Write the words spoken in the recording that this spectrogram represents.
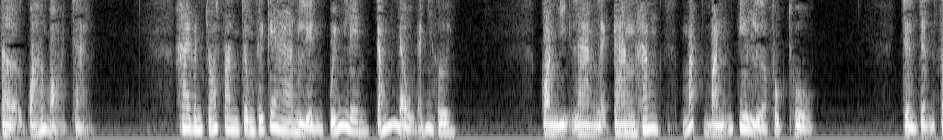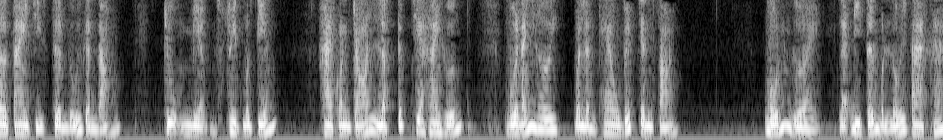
sợ quá bỏ chạy. Hai con chó săn trông thấy cái hang liền quýnh lên cắm đầu đánh hơi. Còn nhị lang lại càng hăng, mắt vắn tia lửa phục thù. Trần trận sơ tay chỉ sườn núi gần đó, trụm miệng suýt một tiếng. Hai con chó lập tức chia hai hướng, vừa đánh hơi vừa lần theo vết chân sói. Bốn người lại đi tới một lối ra khác.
